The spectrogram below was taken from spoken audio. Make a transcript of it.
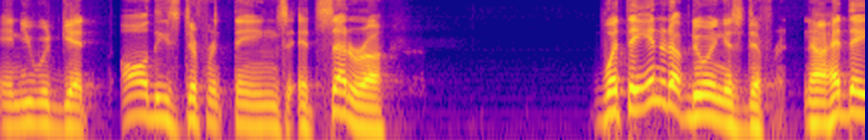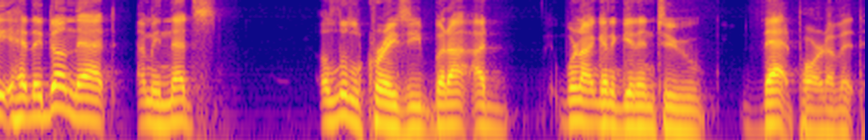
and you would get all these different things, etc. What they ended up doing is different. Now, had they had they done that, I mean, that's a little crazy, but I, I we're not going to get into that part of it.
